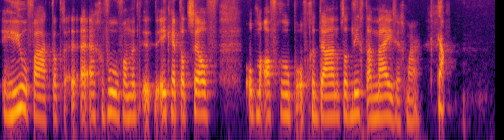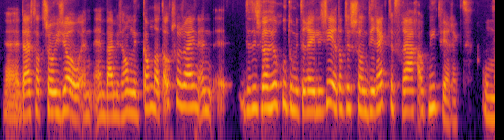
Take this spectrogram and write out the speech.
heel vaak dat uh, gevoel van, het, ik heb dat zelf op me afgeroepen of gedaan, of dat ligt aan mij, zeg maar. Ja. Uh, daar is dat sowieso. En, en bij mishandeling kan dat ook zo zijn. En uh, het is wel heel goed om je te realiseren dat dus zo'n directe vraag ook niet werkt. Om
